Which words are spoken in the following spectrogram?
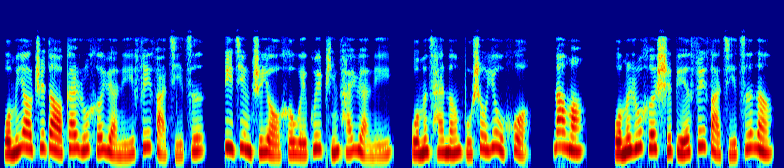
我们要知道该如何远离非法集资。毕竟，只有和违规平台远离，我们才能不受诱惑。那么，我们如何识别非法集资呢？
